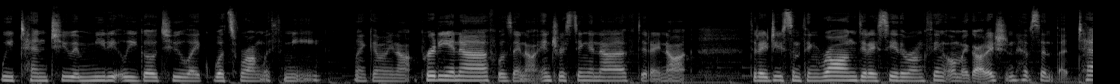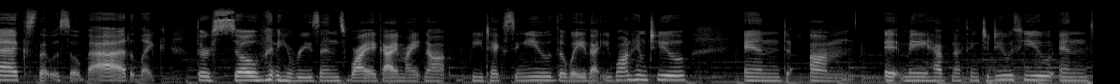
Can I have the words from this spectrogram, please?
we tend to immediately go to like what's wrong with me? Like am I not pretty enough? Was I not interesting enough? Did I not did I do something wrong? Did I say the wrong thing? Oh my god, I shouldn't have sent that text. That was so bad. Like, there's so many reasons why a guy might not be texting you the way that you want him to. And um, it may have nothing to do with you. And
